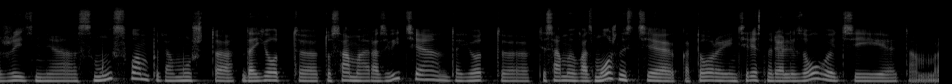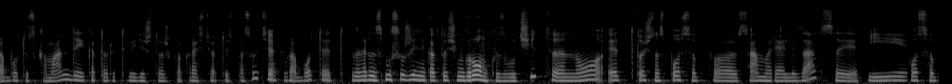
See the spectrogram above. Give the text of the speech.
жизнь э, смыслом, потому что дает э, то самое развитие, дает те самые возможности, которые интересно реализовывать, и там работу с командой, которую ты видишь тоже как растет. То есть, по сути, работает, наверное, смысл жизни как-то очень громко звучит, но это точно способ самореализации и способ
